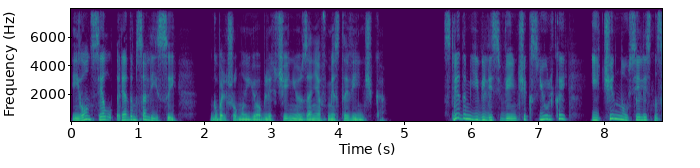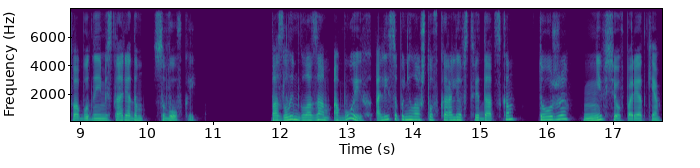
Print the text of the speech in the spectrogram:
и он сел рядом с Алисой, к большому ее облегчению заняв место Венчика. Следом явились Венчик с Юлькой и чинно уселись на свободные места рядом с Вовкой. По злым глазам обоих Алиса поняла, что в королевстве датском тоже не все в порядке.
